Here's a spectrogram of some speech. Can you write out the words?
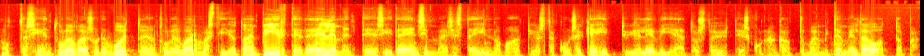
mutta siihen tulevaisuuden voittajan tulee varmasti jotain piirteitä ja elementtejä siitä ensimmäisestä innovaatiosta, kun se kehittyy ja leviää tuosta yhteiskunnan kautta, vai mitä mieltä ottapa?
